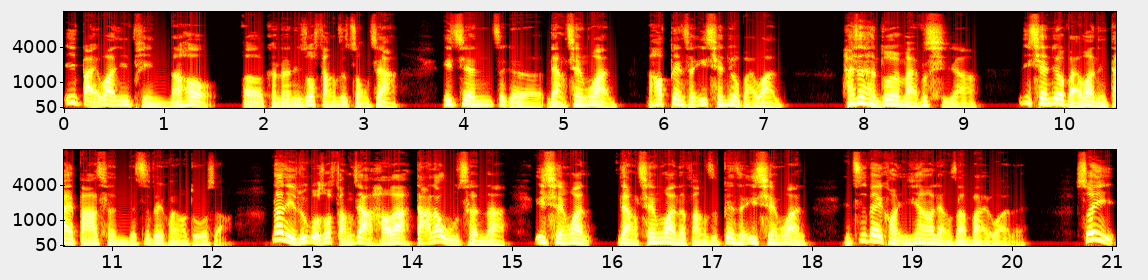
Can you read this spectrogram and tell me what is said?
一百万一平，然后呃，可能你说房子总价一间这个两千万，然后变成一千六百万，还是很多人买不起啊。一千六百万，你贷八成，你的自备款要多少？那你如果说房价好啦，打到五成啊，一千万、两千万的房子变成一千万，你自备款一样要两三百万了，所以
